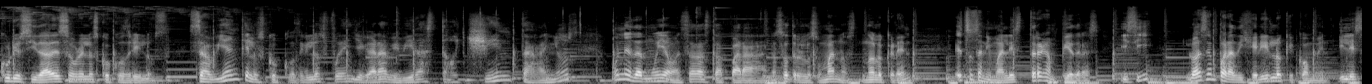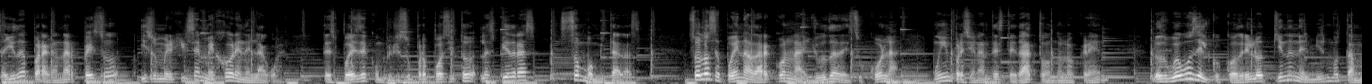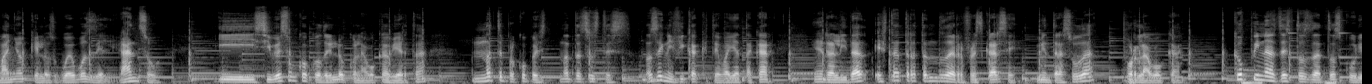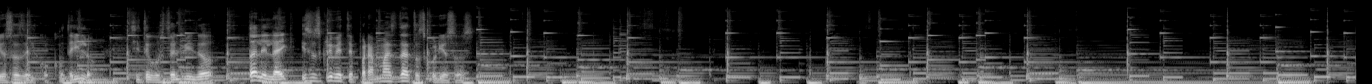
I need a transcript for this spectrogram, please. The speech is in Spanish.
Curiosidades sobre los cocodrilos. ¿Sabían que los cocodrilos pueden llegar a vivir hasta 80 años? Una edad muy avanzada hasta para nosotros los humanos, ¿no lo creen? Estos animales tragan piedras, y sí, lo hacen para digerir lo que comen y les ayuda para ganar peso y sumergirse mejor en el agua. Después de cumplir su propósito, las piedras son vomitadas. Solo se pueden nadar con la ayuda de su cola. Muy impresionante este dato, ¿no lo creen? Los huevos del cocodrilo tienen el mismo tamaño que los huevos del ganso. Y si ves un cocodrilo con la boca abierta, no te preocupes, no te asustes, no significa que te vaya a atacar. En realidad está tratando de refrescarse mientras suda por la boca. ¿Qué opinas de estos datos curiosos del cocodrilo? Si te gustó el video, dale like y suscríbete para más datos curiosos.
